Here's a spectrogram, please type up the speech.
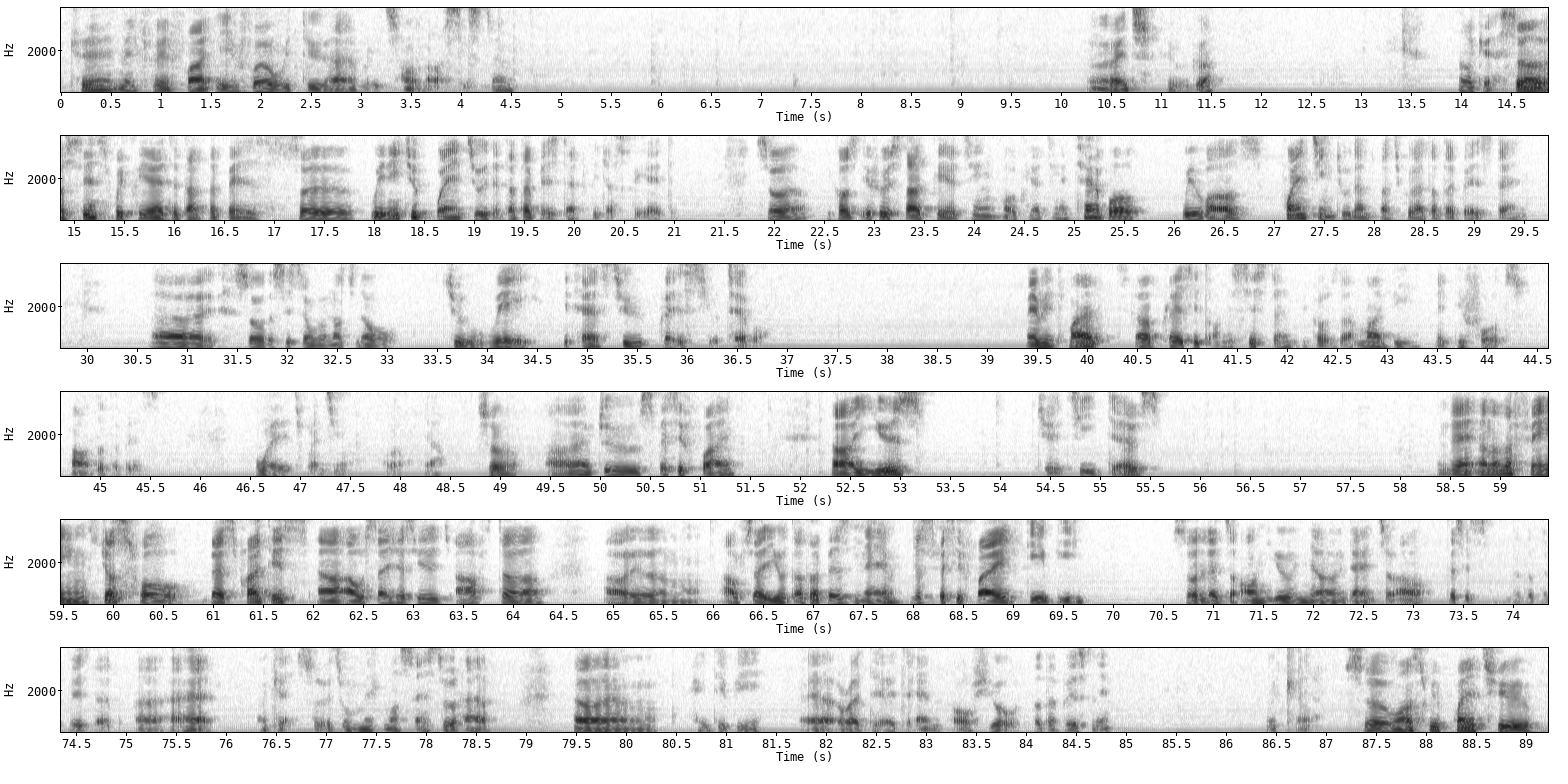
Okay, let's verify if uh, we do have it on our system. All right, here we go. Okay, so since we create a database, so we need to point to the database that we just created. So because if we start creating or creating a table without pointing to that particular database, then uh, so the system will not know to where it has to place your table. Maybe it might uh, place it on the system because that might be a default uh, database where it's pointing. Well, yeah. So I have to specify uh, use JT devs. And then another thing, just for best practice, uh, I would suggest you after um, after your database name, just specify DB. So later on, you know that oh, this is the database that uh, I have. Okay, so it will make more sense to have um, DB uh, right there at the end of your database name. Okay, so once we point to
